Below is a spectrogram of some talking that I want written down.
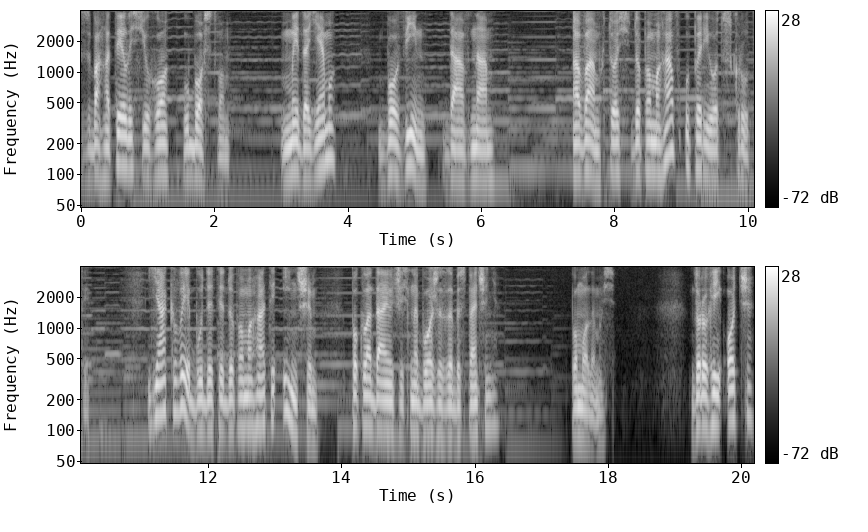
збагатились Його убоством. Ми даємо, бо Він дав нам. А вам хтось допомагав у період скрути? Як ви будете допомагати іншим, покладаючись на Боже забезпечення? Помолимось. Дорогий Отче,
